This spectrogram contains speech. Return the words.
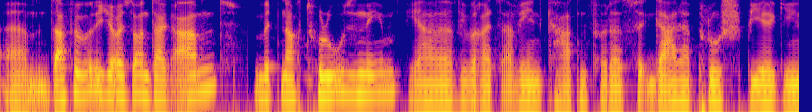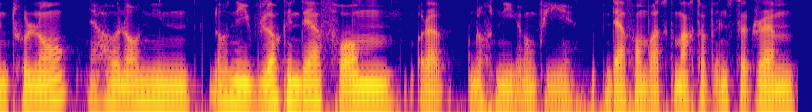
Ähm, dafür würde ich euch Sonntagabend mit nach Toulouse nehmen. Ja, wie bereits erwähnt, Karten für das Gala Plus Spiel gegen Toulon. Ja, habe noch nie, noch nie Vlog in der Form oder noch nie irgendwie in der Form was gemacht auf Instagram.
